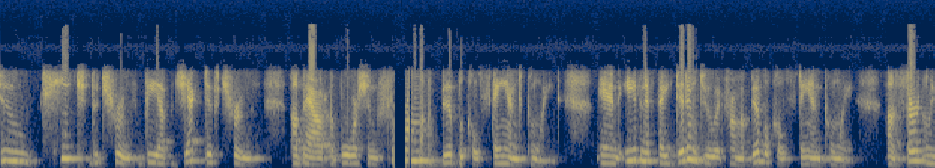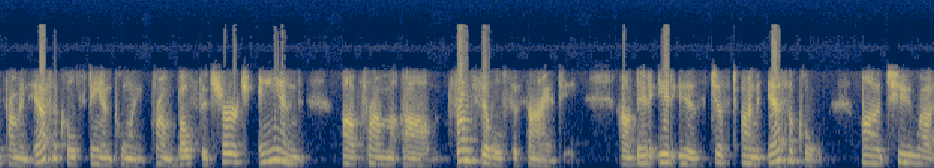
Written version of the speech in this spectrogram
to teach the truth, the objective truth about abortion from a biblical standpoint. And even if they didn't do it from a biblical standpoint, uh, certainly from an ethical standpoint, from both the church and uh, from um, from civil society, uh, that it is just unethical uh, to uh,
